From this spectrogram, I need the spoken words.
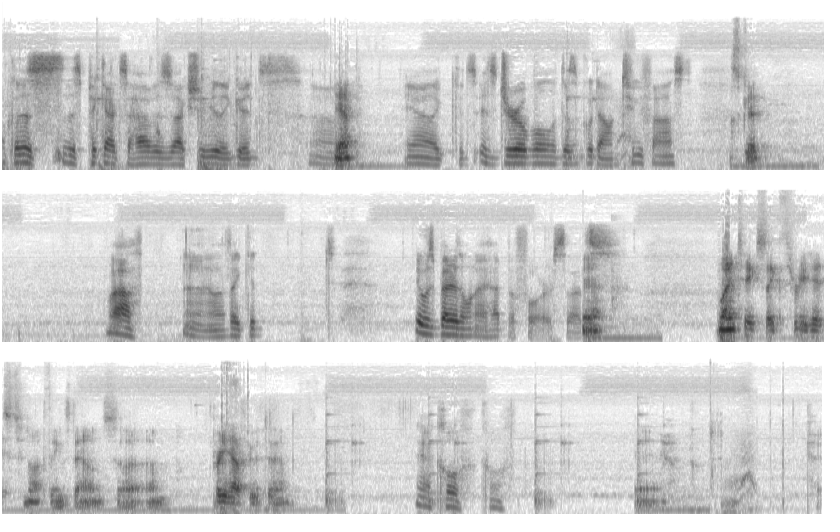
Okay, this this pickaxe I have is actually really good. Um, Yeah, Yeah, like it's it's durable. It doesn't go down too fast. that's good. Well, I don't know. Like it, it was better than what I had before. So that's Mine takes like three hits to knock things down, so I'm pretty happy with that. yeah, cool, cool. Yeah. Okay,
